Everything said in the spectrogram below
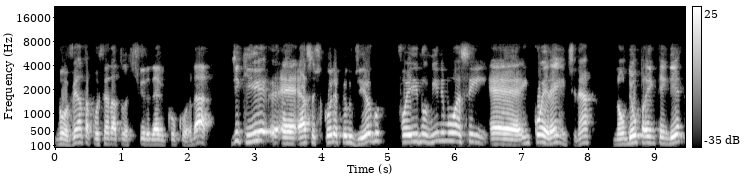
90% da torcida deve concordar, de que é, essa escolha pelo Diego foi, no mínimo, assim, é, incoerente, né? Não deu para entender,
